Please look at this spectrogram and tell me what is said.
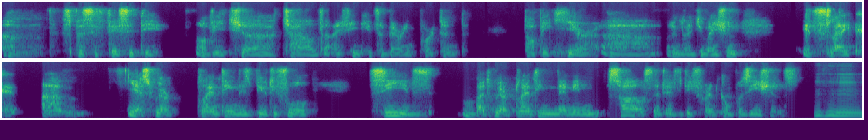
um, specificity of each uh, child i think it's a very important topic here uh, and like you mentioned it's like um, yes we are planting these beautiful seeds, but we are planting them in soils that have different compositions. Mm-hmm.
